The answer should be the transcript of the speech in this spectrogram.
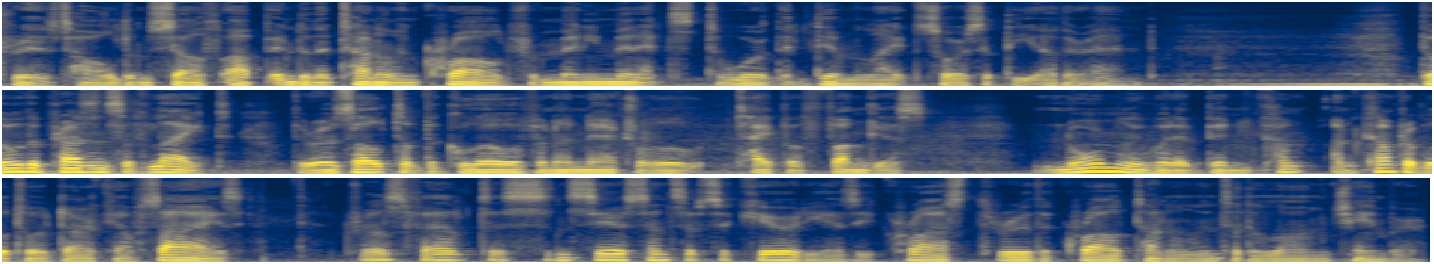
Drizzt hauled himself up into the tunnel and crawled for many minutes toward the dim light source at the other end. Though the presence of light, the result of the glow of an unnatural type of fungus, normally would have been com- uncomfortable to a dark elf's eyes, Drizzt felt a sincere sense of security as he crossed through the crawl tunnel into the long chamber.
